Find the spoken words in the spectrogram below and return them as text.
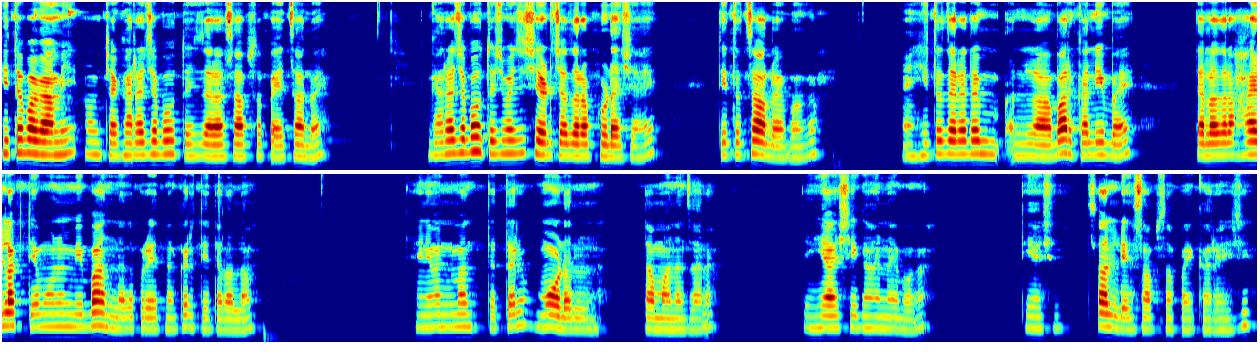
इथं बघा आम्ही आमच्या घराच्या भोवताची जरा साफसफाई चालू आहे. घराच्या भोवतेच म्हणजे शेडच्या जरा फोडाशी आहे. तिथं चालू आहे बघा. आणि इथं जरा ते ला- बारका लिंब आहे. त्याला जरा हाय लागते म्हणून मी बांधण्याचा प्रयत्न करते त्याला लांब. ह्याने म्हण म्हणतात तर मोडल दामानं जरा. तर ही अशी घाण आहे बघा. ती अशी चालली आहे साफसफाई करायची.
